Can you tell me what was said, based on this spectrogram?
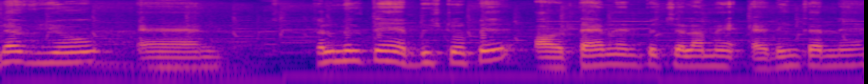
love you and कल मिलते हैं एबी स्टोर पर और टाइम लाइन पर चला मैं एडिंग करने।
